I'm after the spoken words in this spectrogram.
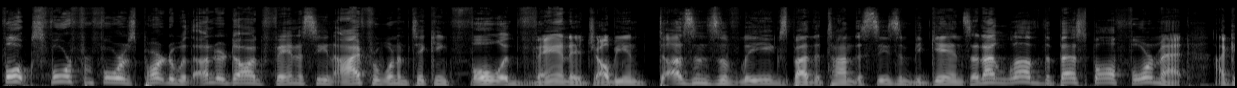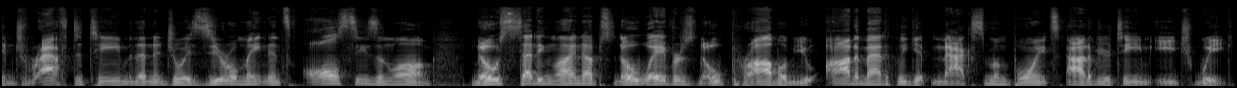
Folks, 4 for 4 is partnered with Underdog Fantasy, and I, for one, am taking full advantage. I'll be in dozens of leagues by the time the season begins, and I love the best ball format. I can draft a team and then enjoy zero maintenance all season long. No setting lineups, no waivers, no problem. You automatically get maximum points out of your team each week.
